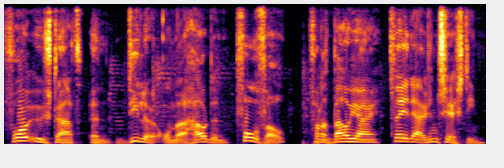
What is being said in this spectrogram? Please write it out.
Voor u staat een dealer onderhouden Volvo van het bouwjaar 2016.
